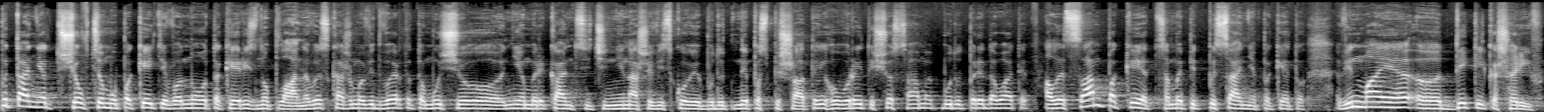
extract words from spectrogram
Питання, що в цьому пакеті, воно таке різнопланове, скажімо відверто, тому що ні американці чи ні наші військові будуть не поспішати говорити, що саме будуть передавати. Але сам пакет, саме підписання пакету, він має е, декілька шарів.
